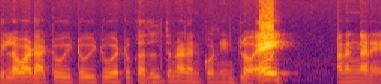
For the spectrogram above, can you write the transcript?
పిల్లవాడు అటు ఇటు ఇటు అటు కదులుతున్నాడు అనుకోండి ఇంట్లో ఏయ్! అనగానే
